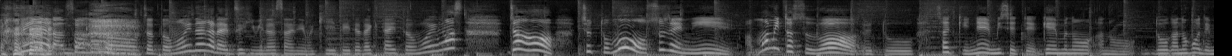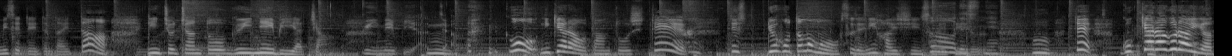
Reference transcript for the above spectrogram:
そんなのをちょっと思いながらぜひ皆さんにも聞いていただきたいと思います。じゃあちょっともうすでにあマミタスは、えっと、さっきね見せてゲームのあの動画の方で見せていただいた銀蝶ちゃんとグイネビアちゃんグイネビアうん。ちゃん、を2キャラを担当して、で両方とももうすでに配信されている。そうですね。うん、で5キャラぐらいや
